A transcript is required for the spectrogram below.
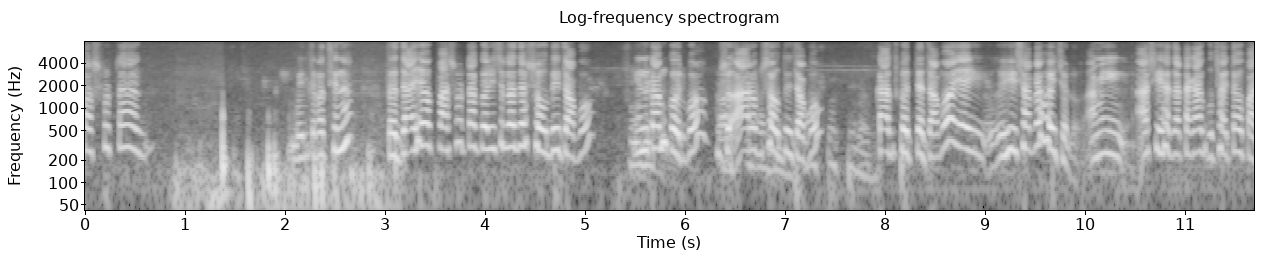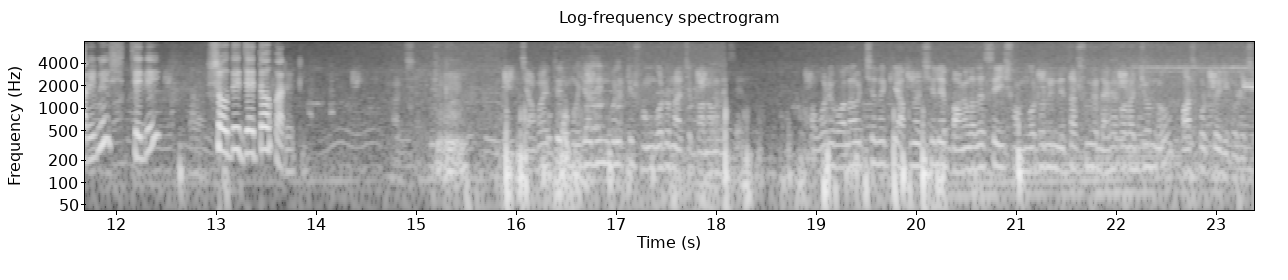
পাসপোর্টটা? বলতে পারছি না। তো যাই হোক পাসপোর্টটা করেছিল যে সৌদি যাব। ইনকাম করব আরব সৌদি যাব কাজ করতে যাব এই হিসাবে হয়েছিল। আমি আশি হাজার টাকা গুছাইতেও পারিনি ছেলে সৌদি যেতেও পারিনি। আচ্ছা। মুজাহিদিন বলে একটি সংগঠন আছে বাংলাদেশে। খবরে বলা হচ্ছে নাকি আপনার ছেলে বাংলাদেশে এই সংগঠনের নেতার সঙ্গে দেখা করার জন্য পাসপোর্ট তৈরি করেছে?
